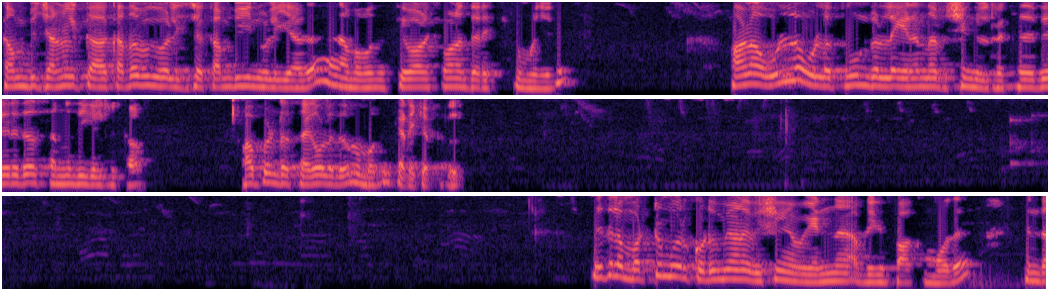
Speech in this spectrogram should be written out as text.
கம்பி ஜன்னல் க கதவு வலிச்ச கம்பியின் வழியாக நம்ம வந்து சிவா சிவனை தரிசிக்க முடிஞ்சுது. ஆனால் உள்ள உள்ள தூண்களில் என்னென்ன விஷயங்கள் இருக்குது வேறு ஏதாவது சன்னதிகள் இருக்கா? அப்படின்ற தகவல் எதுவும் நமக்கு கிடைக்கவில்லை இதில் மற்றும் ஒரு கொடுமையான விஷயம் என்ன அப்படின்னு பார்க்கும்போது இந்த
